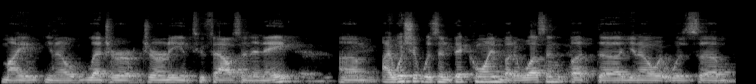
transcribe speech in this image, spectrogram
my you know ledger journey in 2008 um, i wish it was in bitcoin but it wasn't. But uh, you know it was um,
